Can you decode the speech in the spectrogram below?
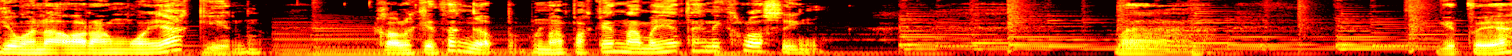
Gimana orang mau yakin kalau kita nggak pernah pakai namanya teknik closing. Nah gitu ya.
